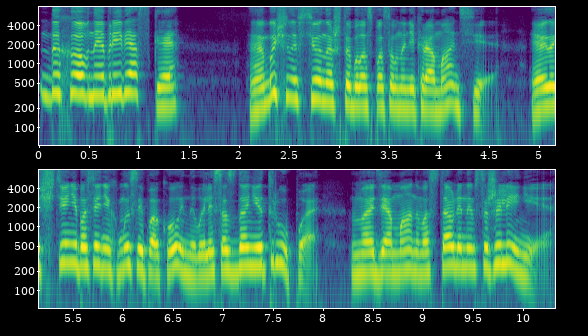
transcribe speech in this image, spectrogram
Духовная привязка». Обычно все, на что была способна некромантия, это чтение последних мыслей покойного или создание трупа — вводя ману в оставленное им сожаление.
